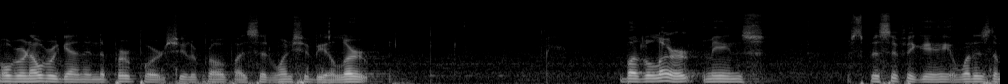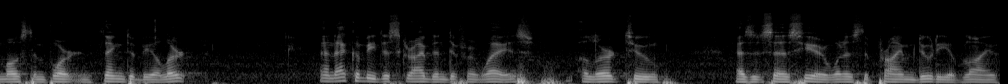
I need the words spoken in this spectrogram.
Over and over again in the purport, Srila Prabhupada said one should be alert. But alert means specifically what is the most important thing to be alert. And that could be described in different ways. Alert to, as it says here, what is the prime duty of life?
